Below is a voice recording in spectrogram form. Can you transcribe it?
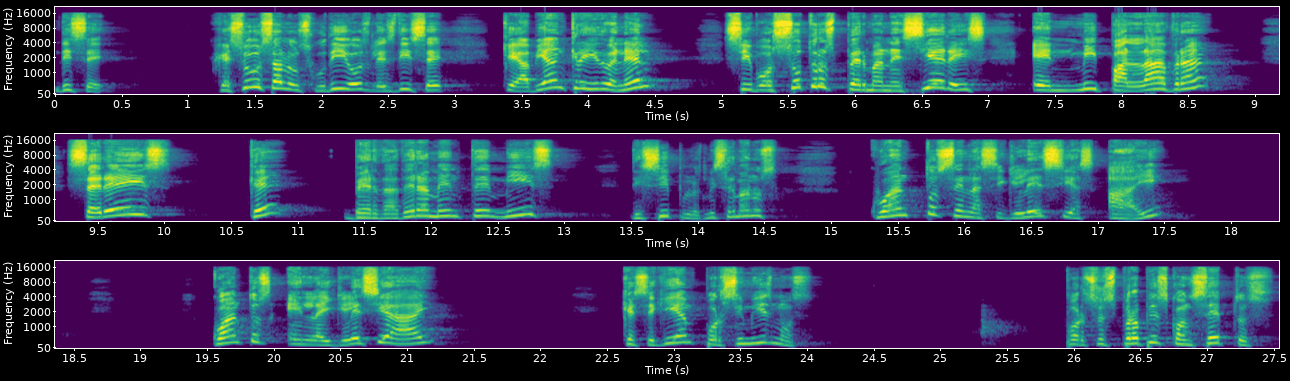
dice, Jesús a los judíos les dice que habían creído en él si vosotros permaneciereis en mi palabra, seréis, ¿qué? Verdaderamente mis discípulos. Mis hermanos, ¿cuántos en las iglesias hay? ¿Cuántos en la iglesia hay que se guían por sí mismos? Por sus propios conceptos,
